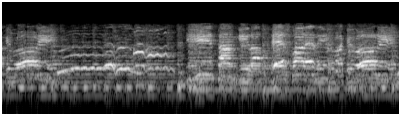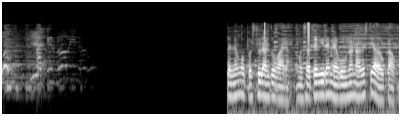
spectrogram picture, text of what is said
Rock and rolling. Izan gira eskualerik rock and rolling. Rock and rolling. Lehenengo postura aldu gara, gozategiren egunon abestia daukagu.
